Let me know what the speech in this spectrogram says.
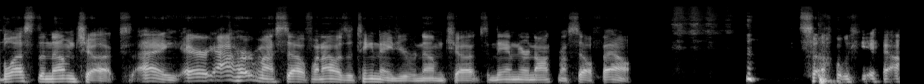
Bless the nunchucks. Hey, Eric, I hurt myself when I was a teenager with nunchucks and damn near knocked myself out. so yeah.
